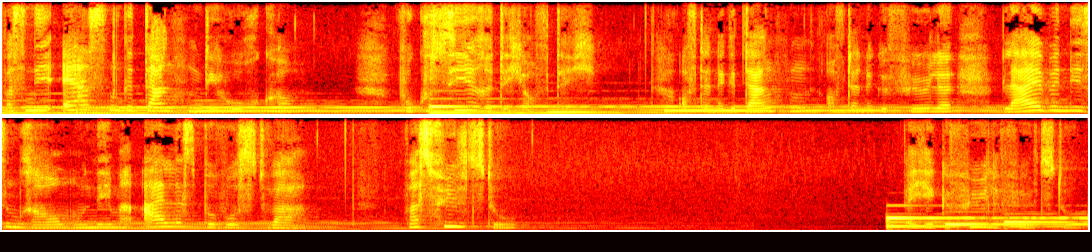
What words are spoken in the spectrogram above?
Was sind die ersten Gedanken, die hochkommen? Fokussiere dich auf dich, auf deine Gedanken, auf deine Gefühle. Bleibe in diesem Raum und nehme alles bewusst wahr. Was fühlst du? Welche Gefühle fühlst du?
